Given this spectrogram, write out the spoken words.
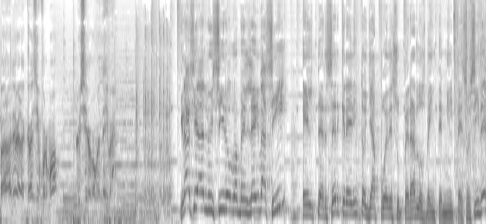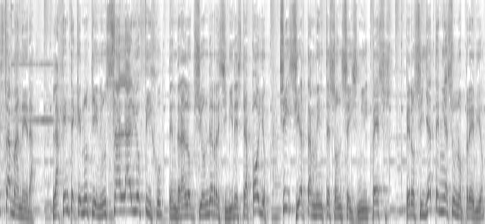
Para Dios de la Cabeza informó Luis Ciro Gómez Leiva. Gracias, Luis Ciro Gómez Leiva. Sí, el tercer crédito ya puede superar los 20 mil pesos. Y de esta manera, la gente que no tiene un salario fijo tendrá la opción de recibir este apoyo. Sí, ciertamente son 6 mil pesos. Pero si ya tenías uno previo,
